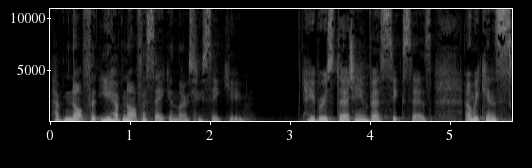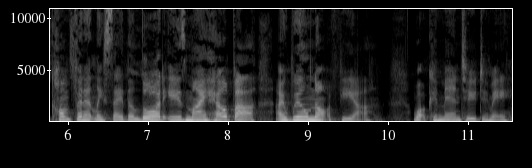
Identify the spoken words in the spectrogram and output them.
have not for, you have not forsaken those who seek you. Hebrews 13, verse 6 says, And we can confidently say, The Lord is my helper. I will not fear. What can man do to me?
